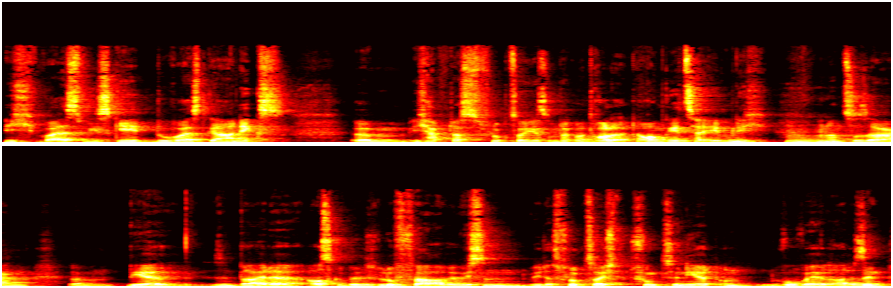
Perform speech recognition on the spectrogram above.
ich weiß, wie es geht, du weißt gar nichts, ähm, ich habe das Flugzeug jetzt unter Kontrolle. Darum geht's ja eben nicht. Mhm. Und dann zu sagen, ähm, wir sind beide ausgebildete Luftfahrer, wir wissen, wie das Flugzeug funktioniert und wo wir hier gerade sind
